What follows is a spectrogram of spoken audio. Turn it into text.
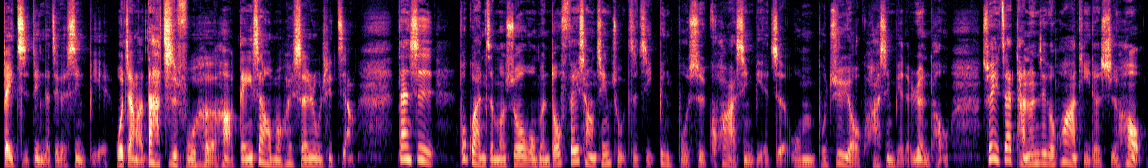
被指定的这个性别。我讲了大致符合哈，等一下我们会深入去讲。但是不管怎么说，我们都非常清楚自己并不是跨性别者，我们不具有跨性别的认同。所以在谈论这个话题的时候，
